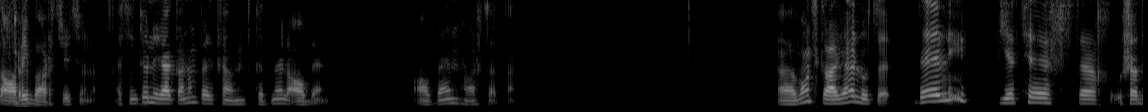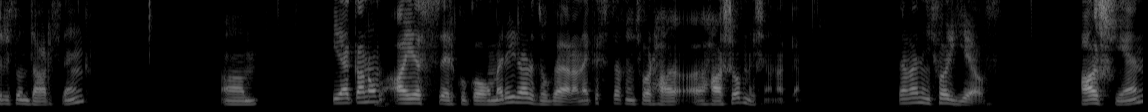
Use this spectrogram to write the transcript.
ծառի բարձրությունը։ Այսինքն իրականում պետք է գտնել AB-ն։ AB-ն հարցական։ Ոնց կարելի է լուծել։ Դե էլի եթե այստեղ ուշադրություն դարձնենք, իրականում այս երկու կողմերը իրար զուգահեռ են։ Եկեք այստեղ ինչ որ հաշով նշանակեմ։ Են ինչ որ եւ հաշ-ն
